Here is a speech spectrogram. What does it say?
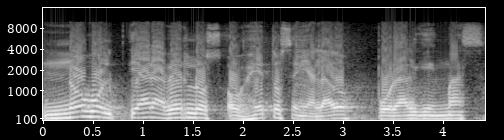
No voltear a ver los objetos señalados por alguien más.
